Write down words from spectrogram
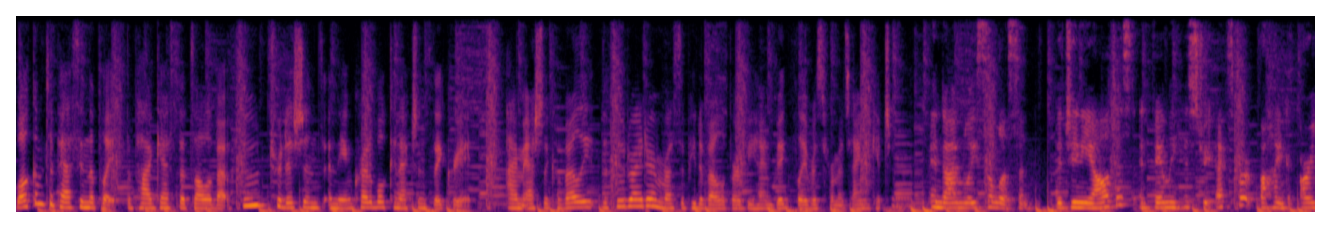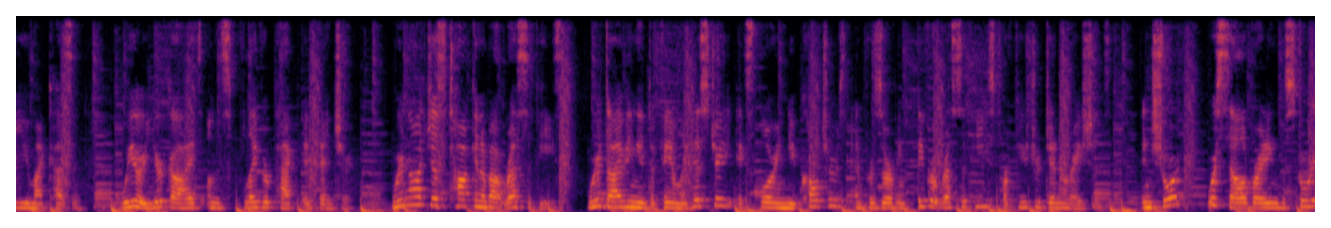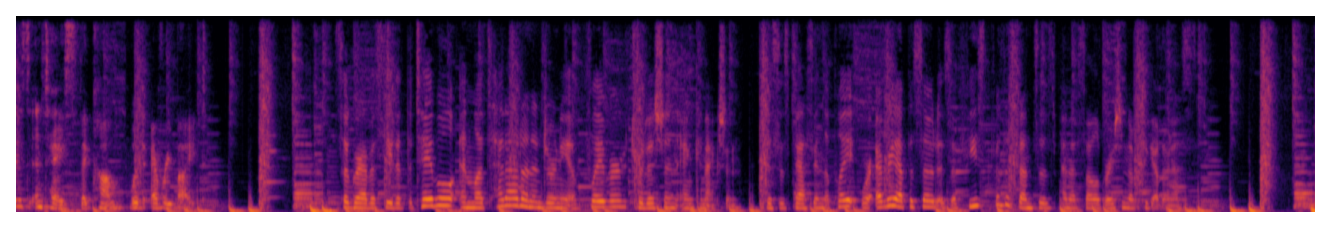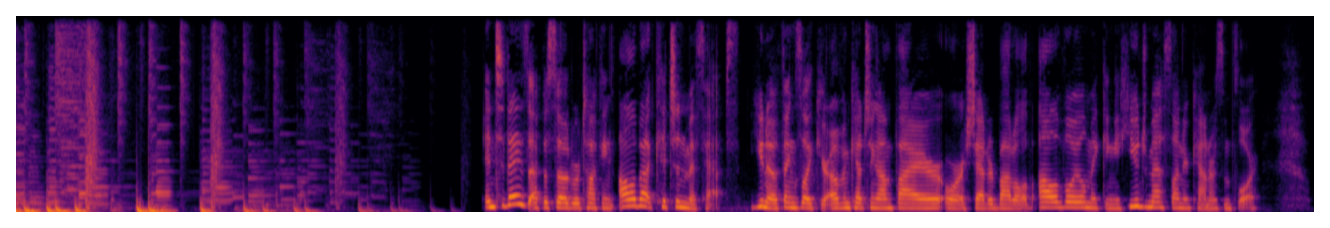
Welcome to Passing the Plate, the podcast that's all about food, traditions, and the incredible connections they create. I'm Ashley Covelli, the food writer and recipe developer behind Big Flavors from a Tiny Kitchen. And I'm Lisa Lisson, the genealogist and family history expert behind Are You My Cousin? We are your guides on this flavor packed adventure. We're not just talking about recipes, we're diving into family history, exploring new cultures, and preserving favorite recipes for future generations. In short, we're celebrating the stories and tastes that come with every bite. So grab a seat at the table and let's head out on a journey of flavor, tradition, and connection. This is Passing the Plate, where every episode is a feast for the senses and a celebration of togetherness. In today's episode, we're talking all about kitchen mishaps. You know, things like your oven catching on fire or a shattered bottle of olive oil making a huge mess on your counters and floor.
